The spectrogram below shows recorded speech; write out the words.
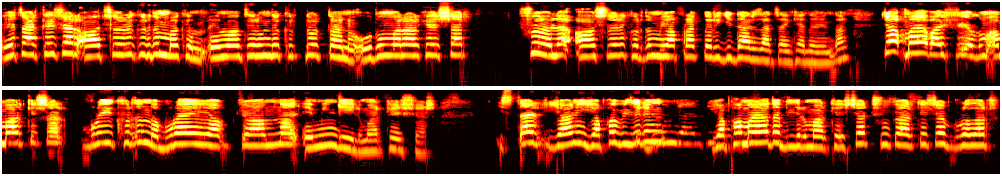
Evet arkadaşlar ağaçları kırdım bakın. Envanterimde 44 tane odun var arkadaşlar. Şöyle ağaçları kırdım. Yaprakları gider zaten kenarından. Yapmaya başlayalım ama arkadaşlar burayı kırdım da buraya yapacağımdan emin değilim arkadaşlar. İster yani yapabilirim yapamaya da bilirim arkadaşlar. Çünkü arkadaşlar buralar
